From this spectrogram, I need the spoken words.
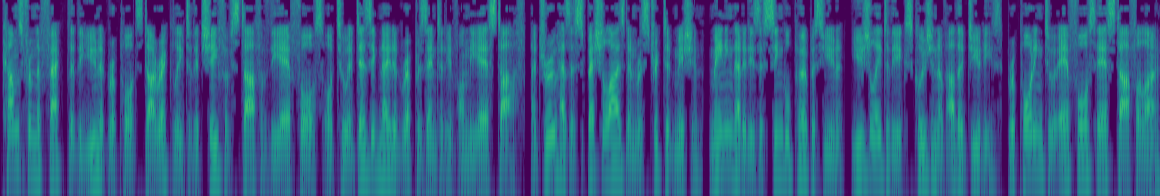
comes from the fact that the unit reports directly to the Chief of Staff of the Air Force or to a designated representative on the Air Staff. A DRU has a specialized and restricted mission, meaning that it is a single-purpose unit, usually to the exclusion of other duties, reporting to Air Force Air Staff alone.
